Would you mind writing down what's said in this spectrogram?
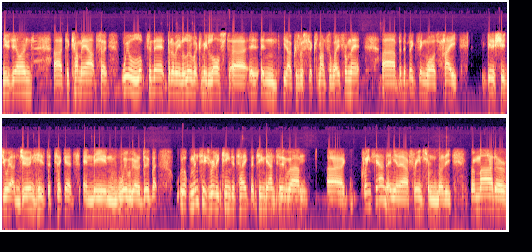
New Zealand uh, to come out. So we'll look to that, but I mean, a little bit can be lost uh, in, in, you know, because we're six months away from that. Uh, but the big thing was, hey, get a schedule out in June. Here's the tickets, and then where we're going to do. But look, Mincy's really keen to take the team down to um, uh, Queenstown, and you know our friends from the Ramada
